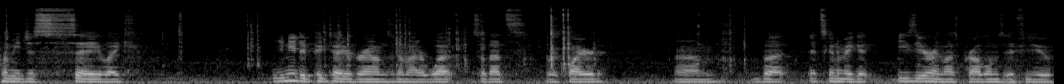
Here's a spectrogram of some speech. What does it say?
let me just say like, you need to pigtail your grounds no matter what, so that's required. Um, but it's gonna make it easier and less problems if you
